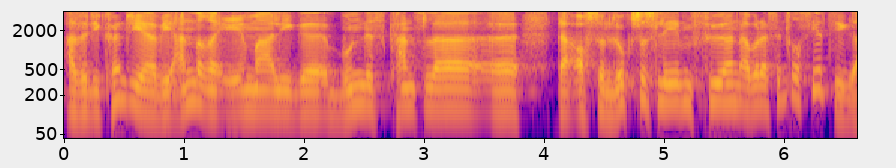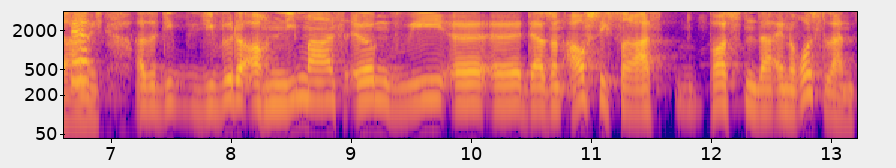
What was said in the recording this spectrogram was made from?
Also die könnte ja wie andere ehemalige Bundeskanzler äh, da auch so ein Luxusleben führen, aber das interessiert sie gar ja. nicht. Also die, die würde auch niemals irgendwie äh, äh, da so ein Aufsichtsratsposten da in Russland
